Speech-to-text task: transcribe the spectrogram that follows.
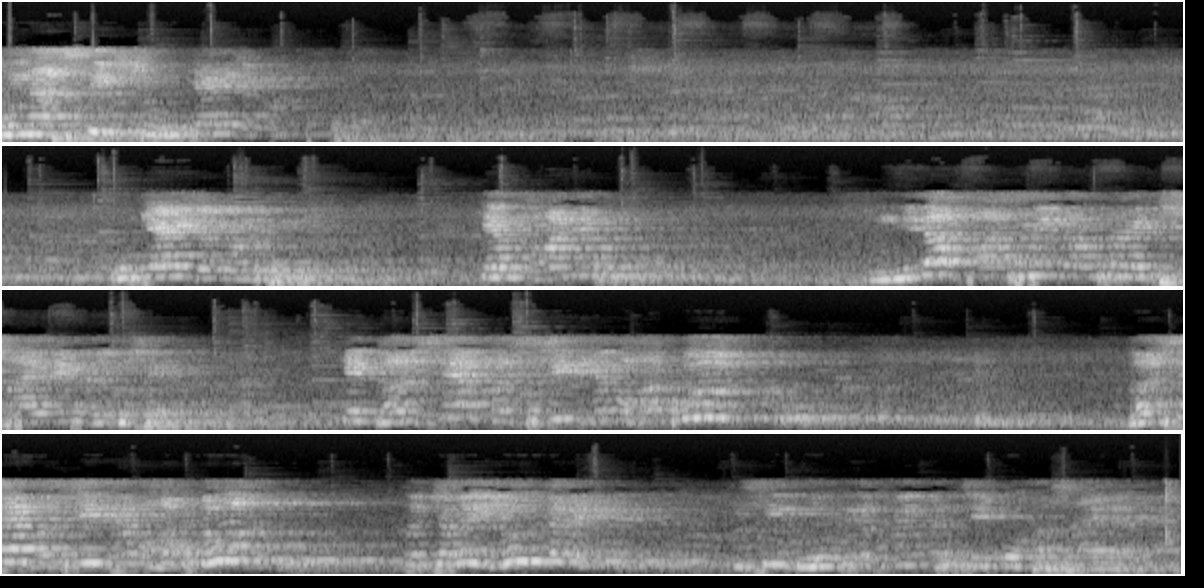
હું નાસ્તિક છું, ક્યાંય હું ક્યાંય मस्जिद है बहुत दूर तो चलो यूं करें किसी रोते हुए बच्चे को हंसाया जाए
